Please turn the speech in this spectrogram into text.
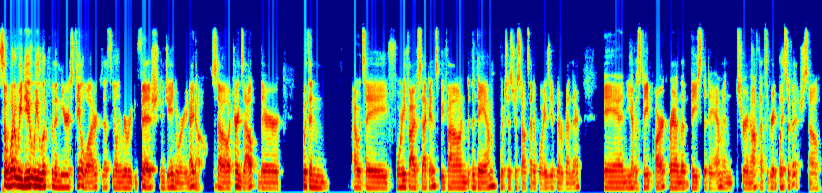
So what do we do? We look for the nearest tailwater because that's the only river you can fish in January in Idaho. So it turns out they're within, I would say, 45 seconds. We found the dam, which is just outside of Boise. I've never been there, and you have a state park right on the base of the dam. And sure enough, that's a great place to fish. So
